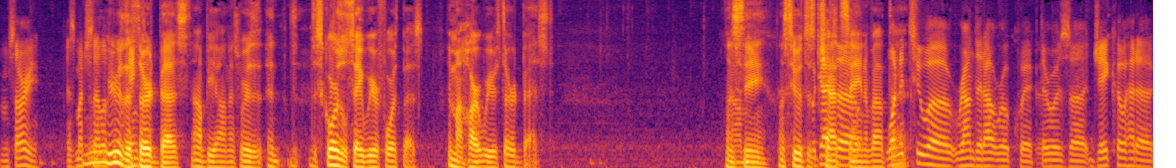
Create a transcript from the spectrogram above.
I'm sorry. As much as I that. love We were the Tanganga. third best. I'll be honest. We're the, uh, the scores will say we were fourth best. In my heart, we were third best. Let's Um, see. Let's see what this But guys, chat's uh, saying about wanted that. Wanted to uh, round it out real quick. There was uh, Jayco had a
